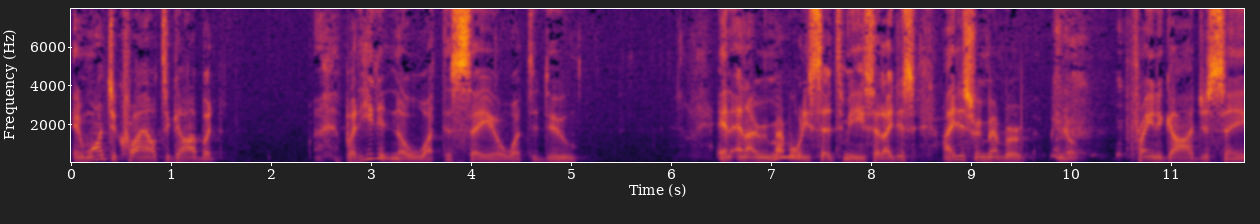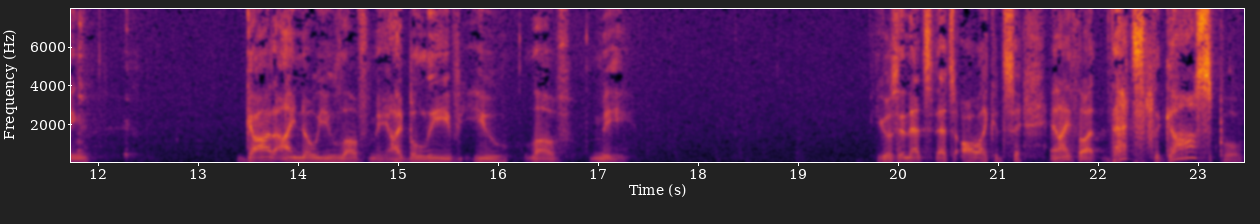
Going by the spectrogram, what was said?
and wanted to cry out to God, but but he didn't know what to say or what to do. And, and I remember what he said to me. He said, I just, I just remember, you know, praying to God, just saying, God, I know you love me. I believe you love me. He goes, and that's, that's all I could say. And I thought, that's the gospel.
